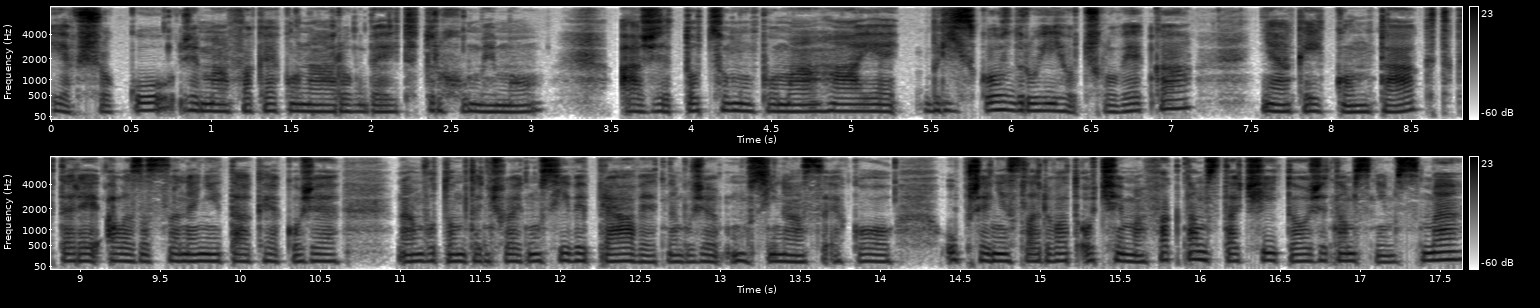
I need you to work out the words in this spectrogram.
je v šoku, že má fakt jako nárok být trochu mimo a že to, co mu pomáhá, je blízkost druhého člověka, nějaký kontakt, který ale zase není tak, jako že nám o tom ten člověk musí vyprávět nebo že musí nás jako upřeně sledovat očima. Fakt tam stačí to, že tam s ním jsme,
